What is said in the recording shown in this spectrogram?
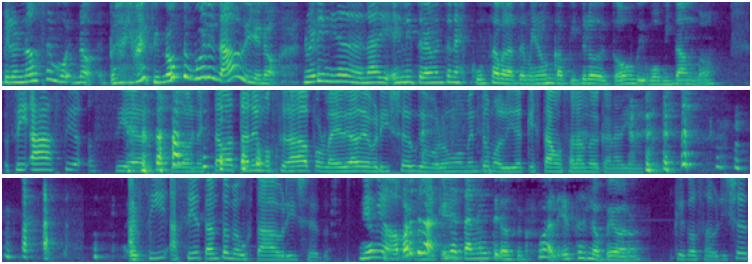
Pero no se muere, no, pero iba a decir, no se muere nadie, no, no eliminan a nadie, es literalmente una excusa para terminar un capítulo de todos vomitando. Sí, ah, cierto, perdón, estaba tan emocionada por la idea de Bridget que por un momento me olvidé que estábamos hablando de canadienses. Así, así de tanto me gustaba Bridget. Dios mío, aparte la, era tan heterosexual, eso es lo peor. ¿Qué cosa, Bridget?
